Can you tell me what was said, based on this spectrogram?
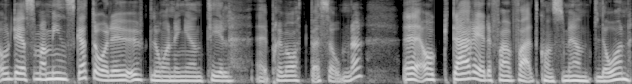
Och det som har minskat då det är utlåningen till privatpersoner. Eh, och där är det framförallt konsumentlån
